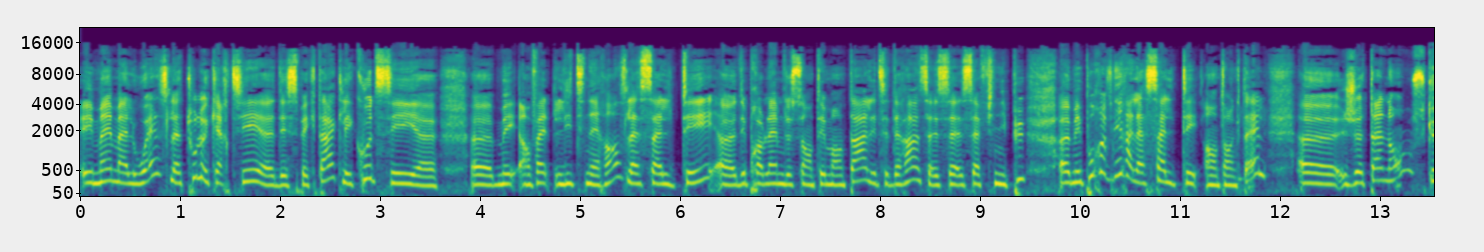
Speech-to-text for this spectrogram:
et même à l'ouest, là, tout le quartier des spectacles, écoute, c'est mais en fait l'itinérance, la saleté, euh, des problèmes de santé mentale, etc. Ça, ça, ça finit plus. Euh, mais pour revenir à la saleté en tant que telle, euh, je t'annonce que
